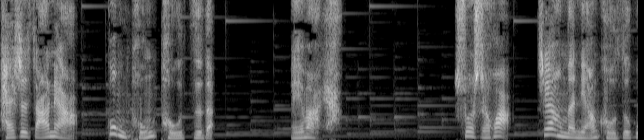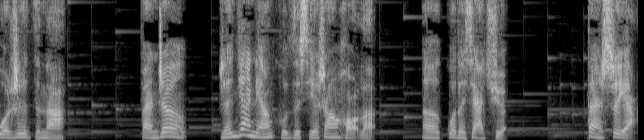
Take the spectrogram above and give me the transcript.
还是咱俩共同投资的？哎呀妈呀！说实话，这样的两口子过日子呢，反正人家两口子协商好了，嗯，过得下去。但是呀，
